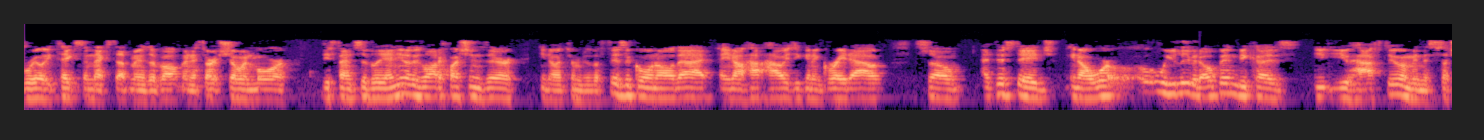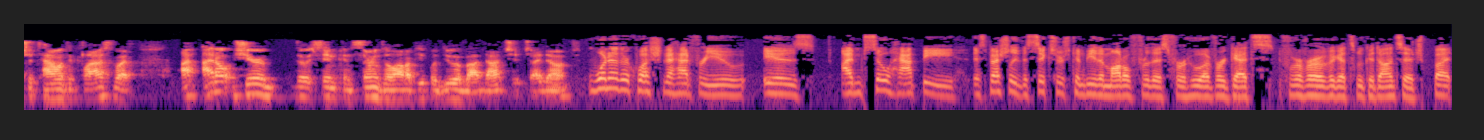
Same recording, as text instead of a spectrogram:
really takes the next step in his development and starts showing more defensively. And you know, there's a lot of questions there. You know, in terms of the physical and all that. You know, how how is he going to grade out? So at this stage, you know, we're, we leave it open because you, you have to. I mean, it's such a talented class, but I, I don't share those same concerns a lot of people do about Doncic. I don't. One other question I had for you is I'm so happy, especially the Sixers can be the model for this for whoever gets whoever gets Luka Doncic. But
